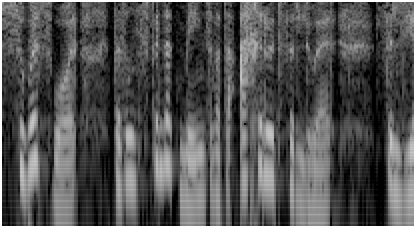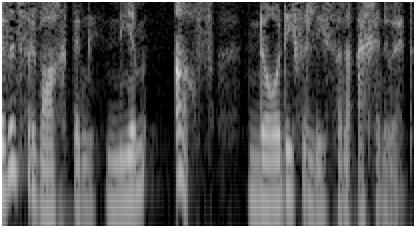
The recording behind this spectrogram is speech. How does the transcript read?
so swaar dat ons vind dat mense wat 'n eggenoot verloor, se lewensverwagting neem af na die verlies van 'n eggenoot.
